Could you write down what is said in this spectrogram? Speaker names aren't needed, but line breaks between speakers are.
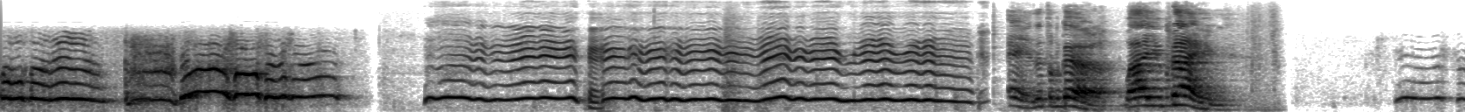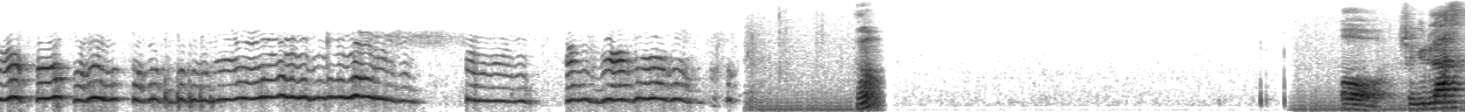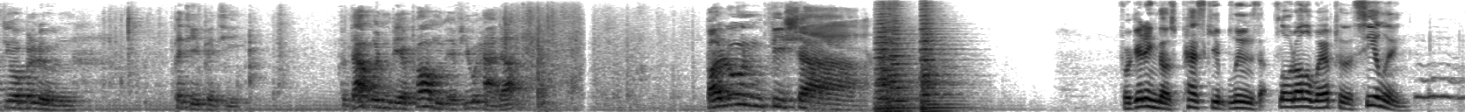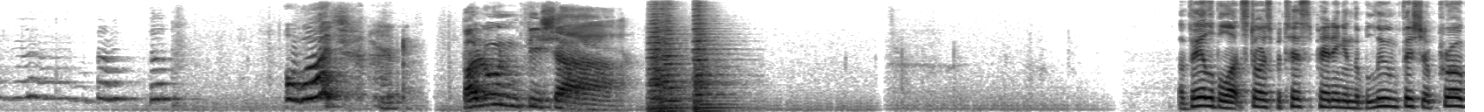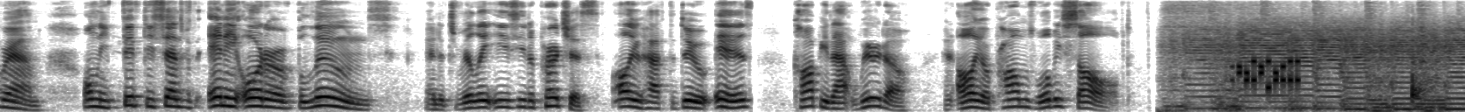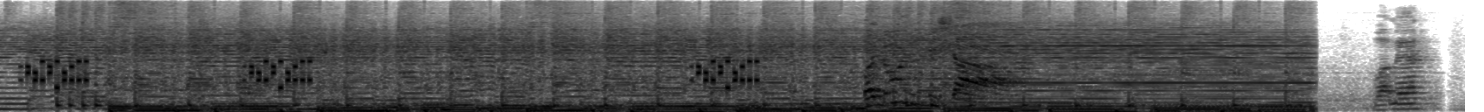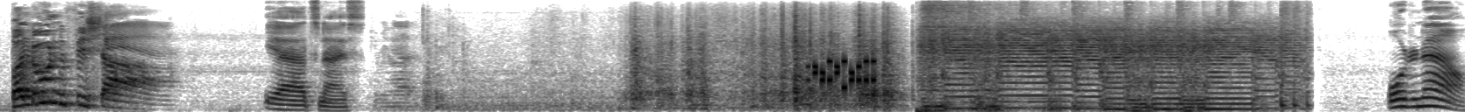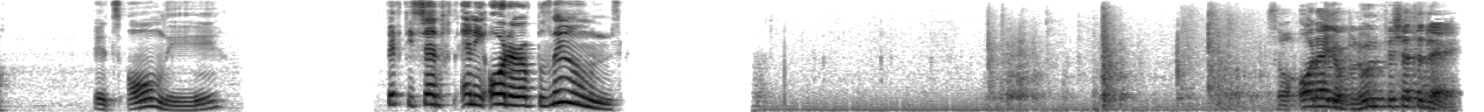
Hey, little girl, why are you crying? Huh? Oh, so you lost your balloon. Pity, pity. But that wouldn't be a problem if you had a balloon fisher.
Forgetting those pesky balloons that float all the way up to the ceiling.
Oh, what? Balloon fisher.
Available at stores participating in the Balloon Fisher program. Only 50 cents with any order of balloons. And it's really easy to purchase. All you have to do is copy that weirdo, and all your problems will be solved.
Man? Balloon fisher.
Yeah, that's nice. Order now. It's only 50 cents with any order of balloons.
So order your balloon fisher today.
